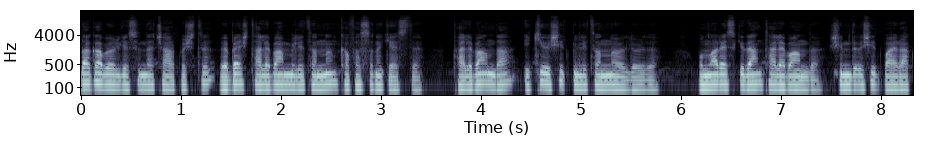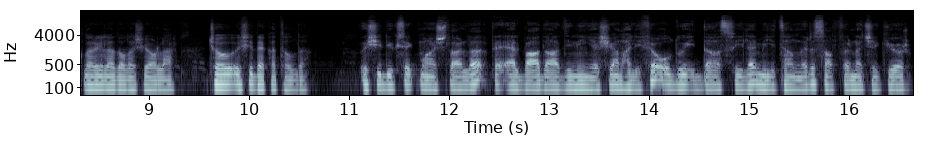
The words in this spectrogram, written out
Daga bölgesinde çarpıştı ve 5 Taliban militanının kafasını kesti. Taliban da 2 IŞİD militanını öldürdü. Bunlar eskiden Taliban'dı. Şimdi IŞİD bayraklarıyla dolaşıyorlar. Çoğu IŞİD'e katıldı. IŞİD yüksek maaşlarla ve El Bağdadi'nin yaşayan halife olduğu iddiasıyla militanları saflarına çekiyor.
